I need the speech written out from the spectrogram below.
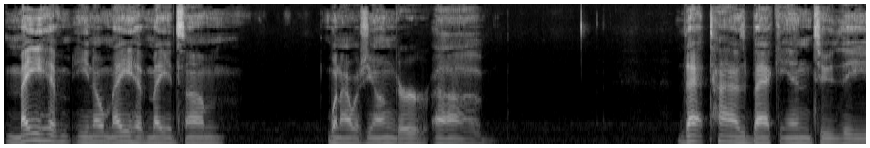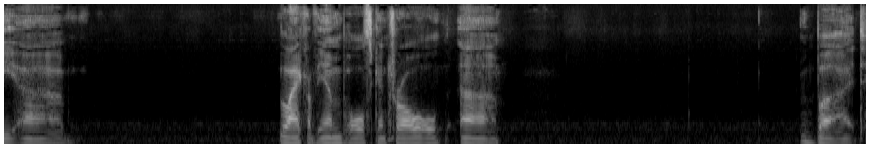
may have, you know, may have made some when I was younger. Uh, that ties back into the uh, lack of impulse control. Uh, but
